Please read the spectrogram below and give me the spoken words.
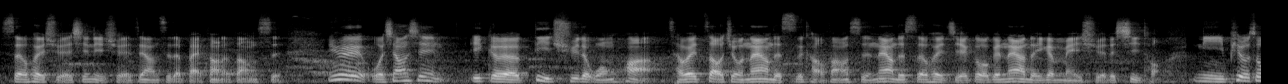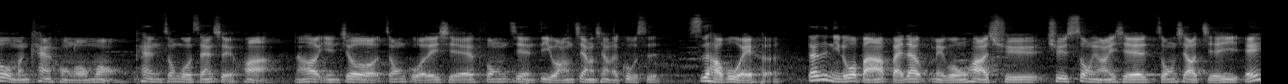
社会学、心理学这样子的摆放的方式。因为我相信一个地区的文化才会造就那样的思考方式、那样的社会结构跟那样的一个美学的系统。你譬如说，我们看《红楼梦》，看中国山水画，然后研究中国的一些封建帝王将相的故事，丝毫不违和。但是你如果把它摆在美国文化区去颂扬一些忠孝节义，哎，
